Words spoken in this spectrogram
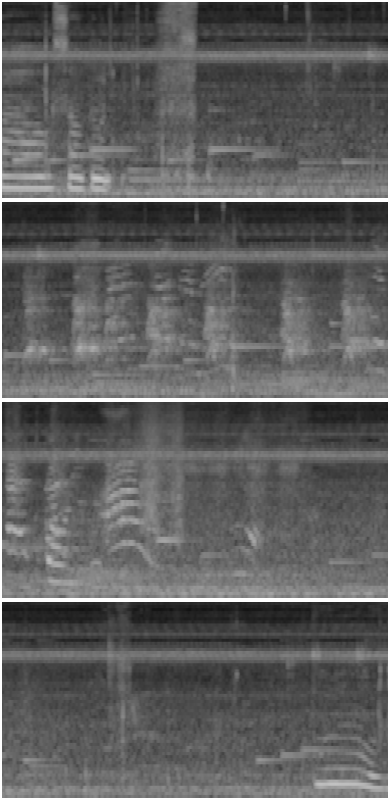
Wow, so good. Mm.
